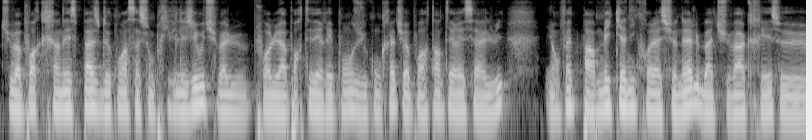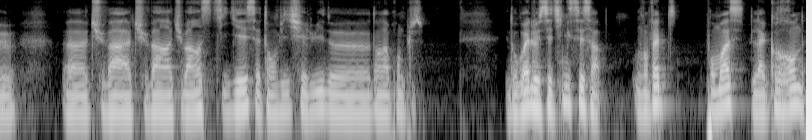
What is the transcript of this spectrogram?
tu vas pouvoir créer un espace de conversation privilégié où tu vas lui, pouvoir lui apporter des réponses, du concret, tu vas pouvoir t'intéresser à lui, et en fait par mécanique relationnelle, bah tu vas créer ce, euh, tu vas, tu vas, tu vas instiguer cette envie chez lui de d'en apprendre plus. Et donc ouais, le setting c'est ça. En fait, pour moi, la grande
